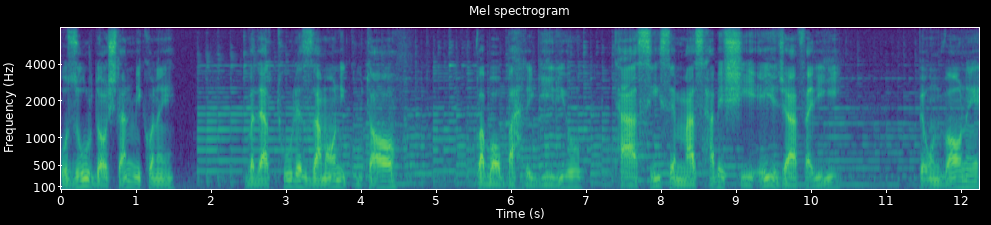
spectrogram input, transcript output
حضور داشتن می‌کنه و در طول زمانی کوتاه و با بهرهگیری و تأسیس مذهب شیعه جعفری به عنوان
